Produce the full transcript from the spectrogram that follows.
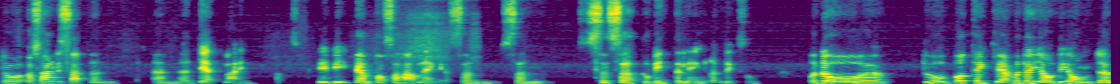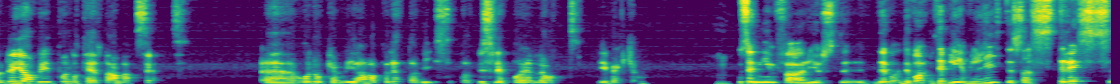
då, och så hade vi satt en, en deadline. Att vi, vi väntar så här länge, sen, sen, sen söker vi inte längre liksom. Och då, då bara tänkte vi, ja men då gör vi om det, då gör vi på något helt annat sätt. Eh, och då kan vi göra på detta viset, att vi släpper en låt i veckan. Och sen inför just, det, var, det, var, det blev lite så här stress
